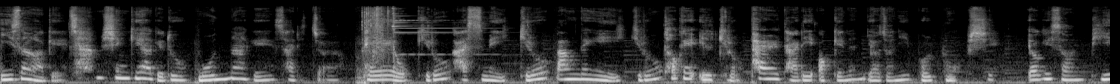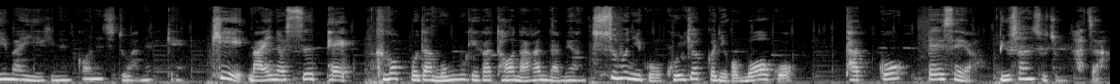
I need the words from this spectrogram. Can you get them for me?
이상하게 참 신기하게도 못나게 살이 쪄요. 배에 5kg, 가슴에 2kg, 빵댕이 2kg, 턱에 1kg, 팔, 다리, 어깨는 여전히 볼품없이. 여기선 BMI 얘기는 꺼내지도 않을게. 키 마이너스 100 그것보다 몸무게가 더 나간다면 수분이고 골격근이고 뭐고 닥치고 빼세요. 유산소 좀 하자.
